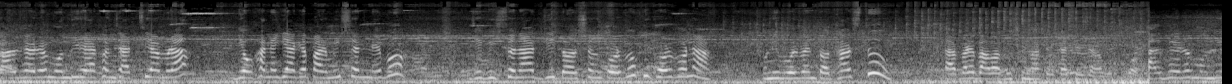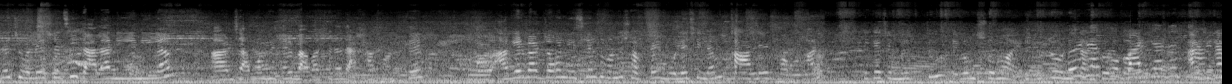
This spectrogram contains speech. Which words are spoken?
কাল ভৈরব মন্দিরে এখন যাচ্ছি আমরা। যে ওখানে গিয়ে আগে পারমিশন নেব যে বিশ্বনাথজি দর্শন করব। কি করব না? উনি বলবেন তথাস্তু। তারপরে বাবা বিশ্বনাথের কাছে যাব। কাল ভৈরব মন্দিরে চলে এসেছি, ডালা নিয়ে নিলাম, আর যাব ভেতরে বাবার সাথে দেখা করতে। তো আগের বার যখন এসেছিলাম, তোমাদের সবটাই বলেছিলাম, কালের ভগবান, ঠিক আছে, মৃত্যু এবং সময় দুটো করেন আর যেটা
